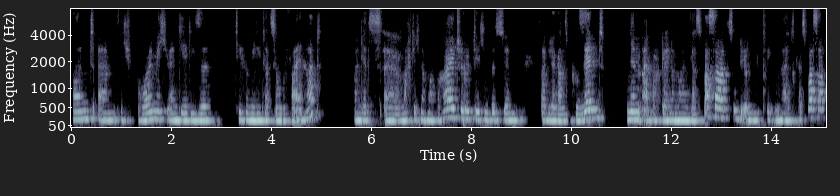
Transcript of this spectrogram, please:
Und ähm, ich freue mich, wenn dir diese tiefe Meditation gefallen hat. Und jetzt äh, mach dich nochmal bereit, schüttel dich ein bisschen, sei wieder ganz präsent. Nimm einfach gleich nochmal ein Glas Wasser zu dir und trink ein halbes Glas Wasser.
